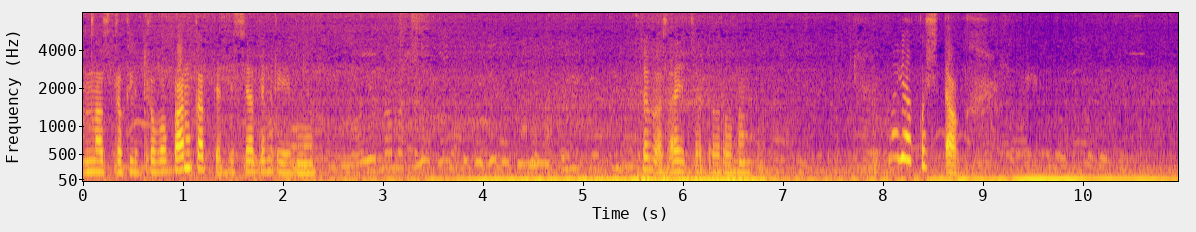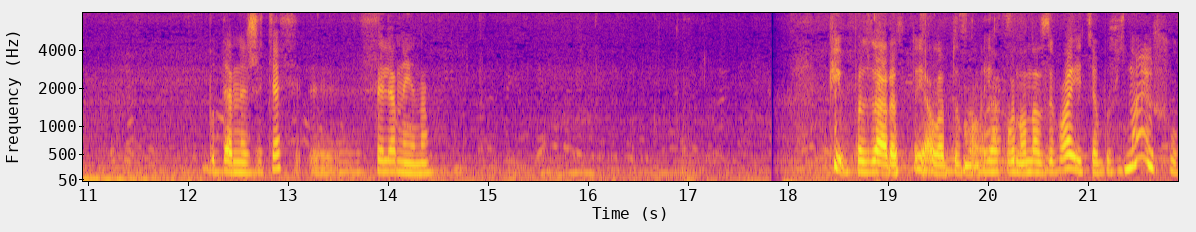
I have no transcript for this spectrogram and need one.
У нас 3-літрова банка 50 гривень. Це вважається дорого. Ну, якось так. Буденне життя е, селянина. Базара стояла, думала, як воно називається, бо ж знаю, що.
